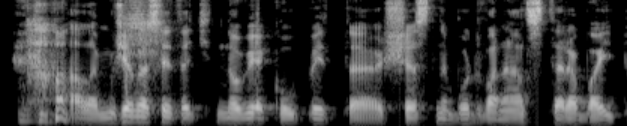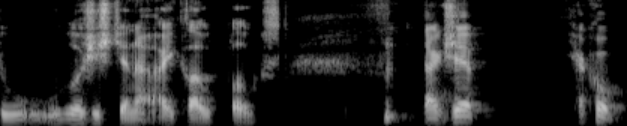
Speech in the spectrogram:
ale můžeme si teď nově koupit 6 nebo 12 terabajtů úložiště na iCloud Plus. Takže jako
